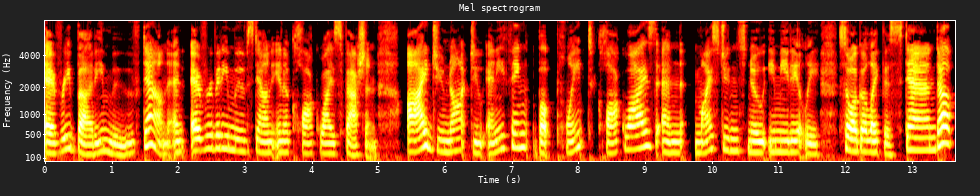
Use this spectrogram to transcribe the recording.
everybody move down, and everybody moves down in a clockwise fashion. I do not do anything but point clockwise, and my students know immediately. So I'll go like this stand up,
